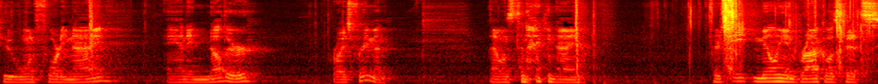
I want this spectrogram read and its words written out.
to 149. And another Royce Freeman. That one's to 99. There's 8 million Broncos hits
